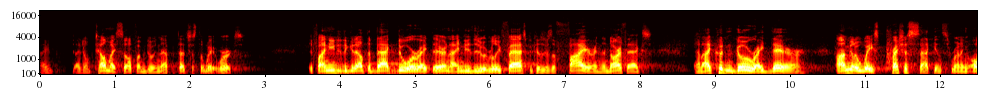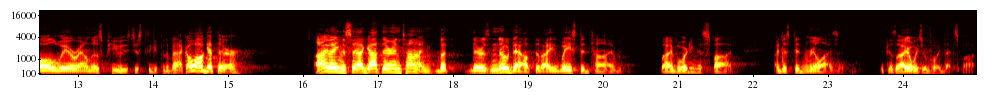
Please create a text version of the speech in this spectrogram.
I, I don't tell myself I'm doing that, but that's just the way it works. If I needed to get out the back door right there, and I needed to do it really fast because there's a fire in the narthex, and I couldn't go right there, I'm going to waste precious seconds running all the way around those pews just to get to the back. Oh, I'll get there. I may even say I got there in time, but there's no doubt that I wasted time by avoiding this spot. I just didn't realize it because I always avoid that spot.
